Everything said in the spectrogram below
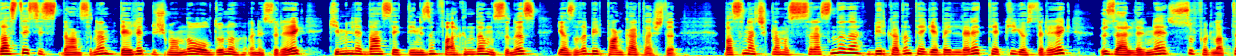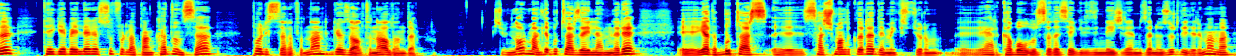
Lastesis dansının devlet düşmanlığı olduğunu öne sürerek kiminle dans ettiğinizin farkında mısınız yazılı bir pankart açtı. Basın açıklaması sırasında da bir kadın TGB'lilere tepki göstererek üzerlerine su fırlattı. TGB'lilere su fırlatan kadınsa polis tarafından gözaltına alındı. Şimdi normalde bu tarz eylemlere e, ya da bu tarz e, saçmalıklara demek istiyorum. E, eğer kaba olursa da sevgili dinleyicilerimizden özür dilerim ama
